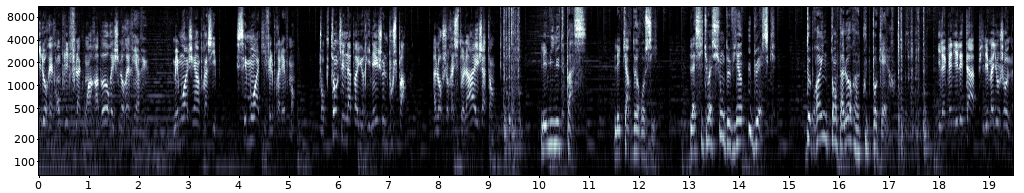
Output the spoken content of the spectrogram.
il aurait rempli le flacon à rabord et je n'aurais rien vu. Mais moi, j'ai un principe. C'est moi qui fais le prélèvement. Donc tant qu'il n'a pas uriné, je ne bouge pas. Alors je reste là et j'attends. Les minutes passent. Les quarts d'heure aussi. La situation devient ubuesque. De Bruyne tente alors un coup de poker. Il a gagné l'étape, il est maillot jaune.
